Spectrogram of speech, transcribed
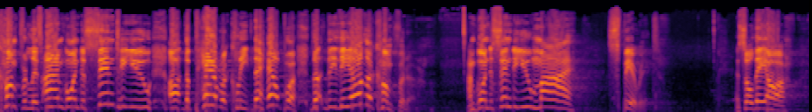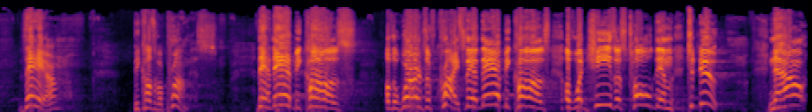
comfortless. I'm going to send to you uh, the paraclete, the helper, the, the, the other comforter. I'm going to send to you my spirit. And so they are there because of a promise. They're there because of the words of Christ. They're there because of what Jesus told them to do. Now,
